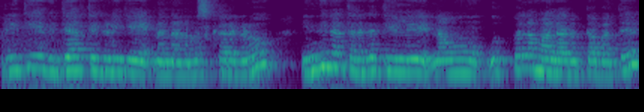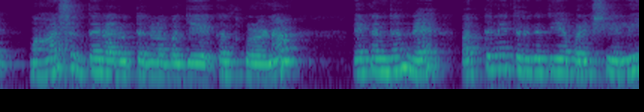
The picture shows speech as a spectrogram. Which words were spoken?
ಪ್ರೀತಿಯ ವಿದ್ಯಾರ್ಥಿಗಳಿಗೆ ನನ್ನ ನಮಸ್ಕಾರಗಳು. ಇಂದಿನ ತರಗತಿಯಲ್ಲಿ ನಾವು ಉತ್ಪಲಮಾಲಾ ವೃತ್ತ ಮತ್ತೆ ಮಹಾಶಕ್ತರ ವೃತ್ತಗಳ ಬಗ್ಗೆ ಕಲ್ತ್ಕೊಳ್ಳೋಣ. ಯಾಕಂತಂದ್ರೆ ಹತ್ತನೇ ತರಗತಿಯ ಪರೀಕ್ಷೆಯಲ್ಲಿ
